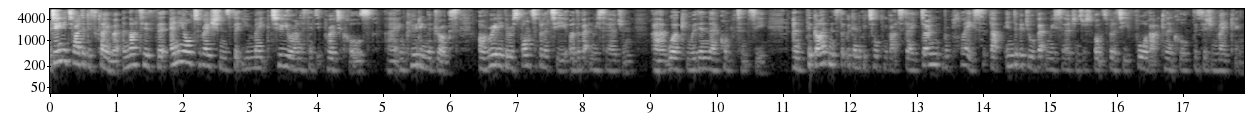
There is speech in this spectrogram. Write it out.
I do need to add a disclaimer, and that is that any alterations that you make to your anaesthetic protocols, uh, including the drugs, are really the responsibility of the veterinary surgeon uh, working within their competency. And the guidance that we're going to be talking about today don't replace that individual veterinary surgeon's responsibility for that clinical decision making.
